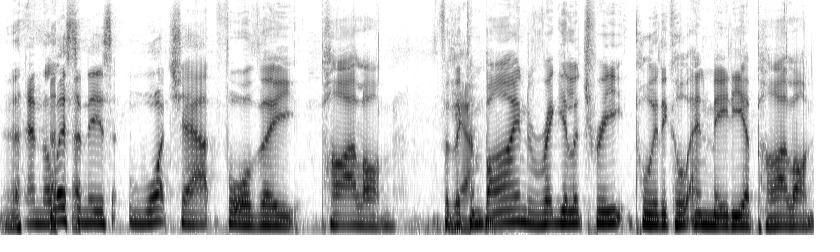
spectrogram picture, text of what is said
And the lesson is: watch out for the pylon for the yeah. combined regulatory, political, and media pylon.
